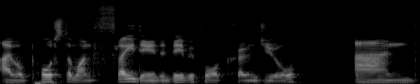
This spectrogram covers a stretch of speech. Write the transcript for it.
I will post them on Friday, the day before Crown Jewel. And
